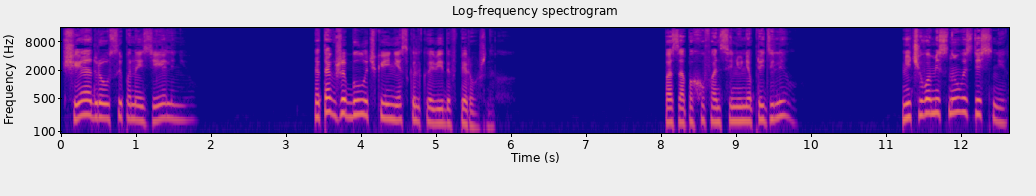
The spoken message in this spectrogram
щедро усыпанной зеленью, а также булочки и несколько видов пирожных. По запаху Фан не определил. Ничего мясного здесь нет.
